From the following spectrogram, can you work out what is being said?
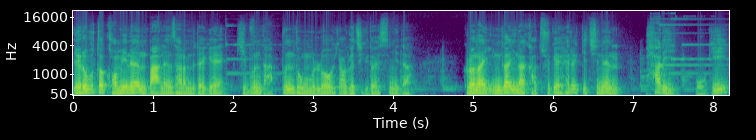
예로부터 거미는 많은 사람들에게 기분 나쁜 동물로 여겨지기도 했습니다. 그러나 인간이나 가축에 해를 끼치는 파리, 모기,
